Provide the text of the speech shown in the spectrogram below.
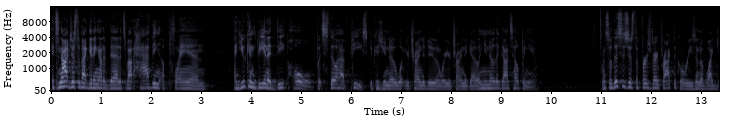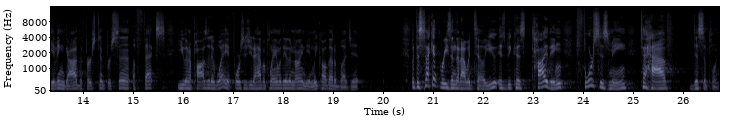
it's not just about getting out of debt, it's about having a plan. And you can be in a deep hole, but still have peace because you know what you're trying to do and where you're trying to go, and you know that God's helping you. And so, this is just the first very practical reason of why giving God the first 10% affects you in a positive way. It forces you to have a plan with the other 90, and we call that a budget. But the second reason that I would tell you is because tithing forces me to have discipline.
